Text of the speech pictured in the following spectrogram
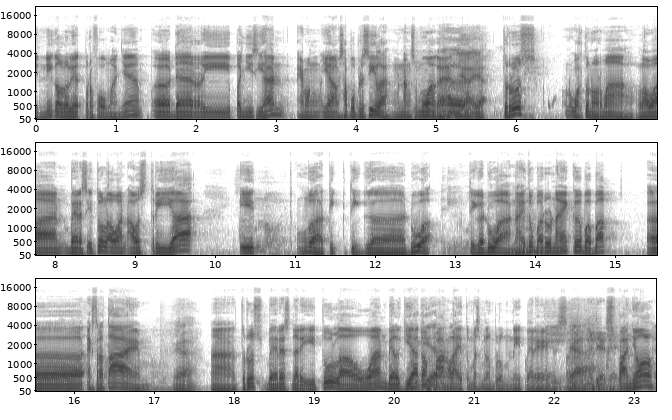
ini kalau lihat performanya eh, dari penyisihan emang ya sapu bersih lah, menang semua kan. Iya, iya. Terus waktu normal lawan beres itu lawan Austria it, enggak ti- tiga dua tiga dua. Nah itu baru naik ke babak eh, extra time. Ya. Nah, terus beres dari itu lawan Belgia, gampang lah itu mah 90 menit beres. Ya. Spanyol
